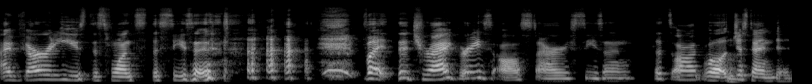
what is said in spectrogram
I've already used this once this season, but the Drag Race All Star season that's on. Well, it mm. just ended.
